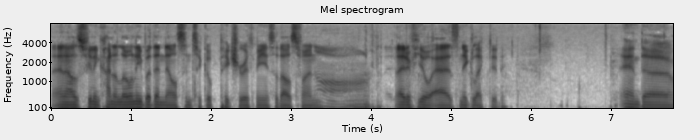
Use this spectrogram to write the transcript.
And I was feeling kind of lonely, but then Nelson took a picture with me, so that was fun. Aw. I didn't feel as neglected. And uh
